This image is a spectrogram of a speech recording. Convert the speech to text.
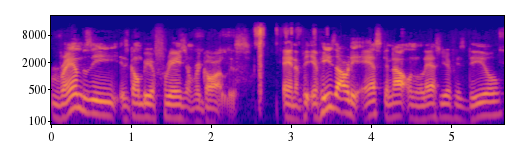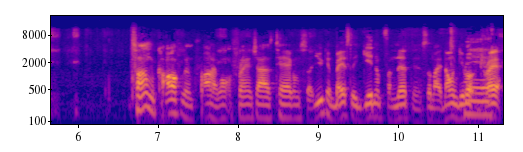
Ramsey is going to be a free agent regardless. And if, if he's already asking out on the last year of his deal, Tom Coughlin probably won't franchise tag him, so you can basically get him for nothing. So like, don't give Man. up draft.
